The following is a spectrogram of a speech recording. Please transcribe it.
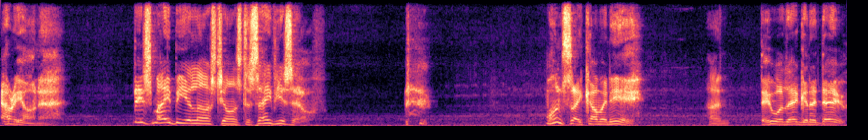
Ariana, this may be your last chance to save yourself. Once they come in here and do what they're gonna do,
